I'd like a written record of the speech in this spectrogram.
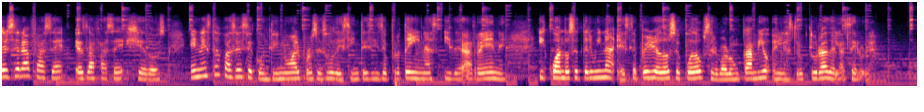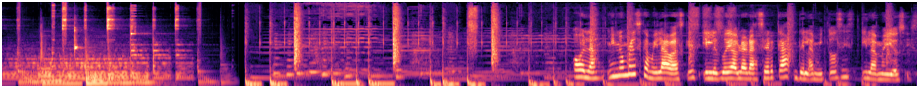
Tercera fase es la fase G2. En esta fase se continúa el proceso de síntesis de proteínas y de ARN, y cuando se termina este periodo se puede observar un cambio en la estructura de la célula. Hola, mi nombre es Camila Vázquez y les voy a hablar acerca de la mitosis y la meiosis.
